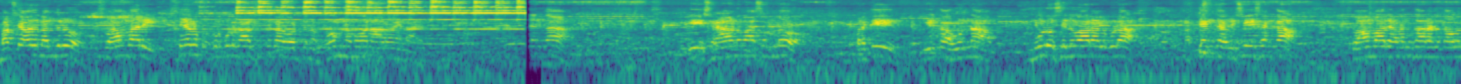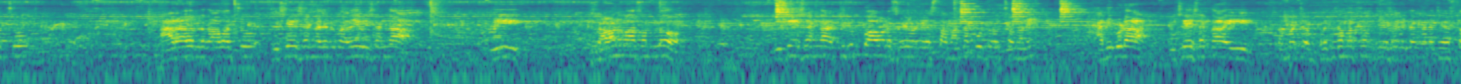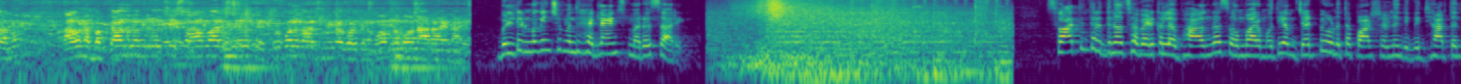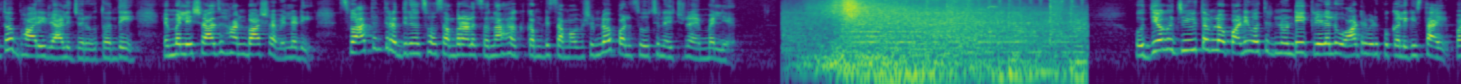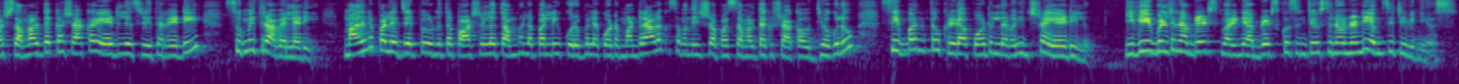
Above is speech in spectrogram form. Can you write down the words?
భక్తాదులందరూ స్వామివారి సేవకు కురుకులు కాల్సిందిగా కోరుతున్నాం. ఓం నమో నారాయణ విధంగా ఈ శ్రావణ మాసంలో ప్రతి ఇక ఉన్న మూడు శనివారాలు కూడా అత్యంత విశేషంగా స్వామివారి అలంకారాలు కావచ్చు ఆరాధనలు కావచ్చు. విశేషంగా జరుగు అదే విధంగా ఈ శ్రావణ మాసంలో విశేషంగా తిరుప్పావడ సేవ చేస్తాం అన్నకూటోత్సవమని. అది కూడా విశేషంగా ఈ సంవత్సరం ప్రతి సంవత్సరం చేసే విధంగానే చేస్తాము. కావున భక్తాదులందరూ వచ్చి స్వామివారి సేవకి కృపలు కావాల్సిందిగా కోరుతున్నాం ఓం నమో నారాయణ బులెటిన్ ముగించే ముందు హెడ్లైన్స్ మరోసారి. స్వాతంత్ర దినోత్సవ వేడుకల్లో భాగంగా సోమవారం ఉదయం జడ్పీ ఉన్నత పాఠశాల నుండి విద్యార్థులతో భారీ ర్యాలీ జరుగుతోంది. ఎమ్మెల్యే షాజహాన్ బాషా వెల్లడి. స్వాతంత్ర దినోత్సవ సంబరాల సన్నాహక కమిటీ సమావేశంలో పలు సూచన ఇచ్చిన ఎమ్మెల్యే. ఉద్యోగ జీవితంలో పని ఒత్తిడి నుండి క్రీడలు ఆటవిడుపు కలిగిస్తాయి. పశు సంవర్ధక శాఖ ఏడులు శ్రీధర్ రెడ్డి సుమిత్ర వెల్లడి. మదనపల్లి జడ్పీ ఉన్నత పాఠశాలలో తంబలపల్లి కురుబలకోట మండలాలకు సంబంధించిన పశు సంవర్ధక శాఖ ఉద్యోగులు సిబ్బందితో క్రీడా పోటీలు నిర్వహించిన ఏడీలు. ఇవి బులెటిన్ అప్డేట్స్. మరిన్ని అప్డేట్స్ కోసం చూస్తూనే ఉండండి. MCTV news.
